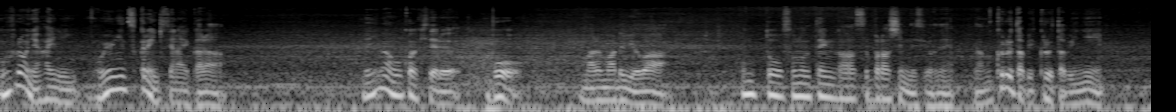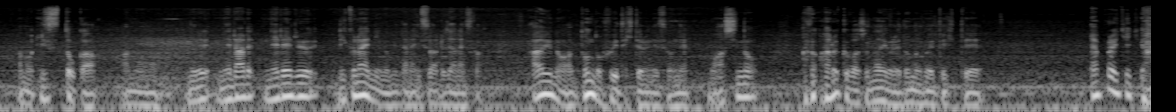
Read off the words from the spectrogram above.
うお風呂に入りお湯に浸かりに来てないから。で今僕が来てる某〇〇湯は本当その点が素晴らしいんですよね。あの来るたび来るたびにあの椅子とかあの寝寝られ寝れるリクライニングみたいな椅子あるじゃないですか。ああいうのがどんどん増えてきてるんですよね。もう足の 歩く場所ないぐらいどんどん増えてきて。やっぱり結局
